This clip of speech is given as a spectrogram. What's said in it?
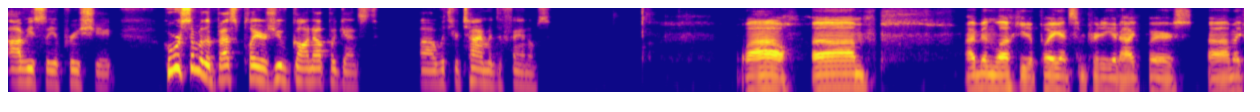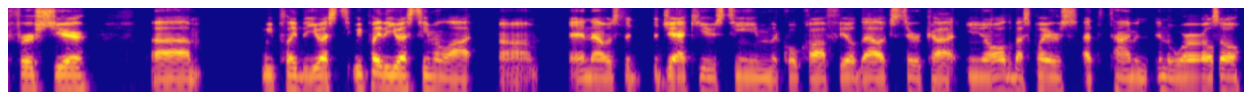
obviously appreciate. Who are some of the best players you've gone up against uh, with your time at the Phantoms? Wow. Um, I've been lucky to play against some pretty good hockey players. Uh, my first year, um, we played the US. We played the US team a lot, um, and that was the the Jack Hughes team, the Cole Caulfield, Alex Turcotte. You know, all the best players at the time in, in the world. So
